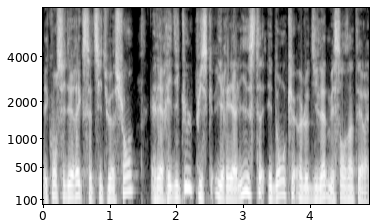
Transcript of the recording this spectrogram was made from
et considérer que cette situation, elle est ridicule puisque irréaliste, et donc le dilemme est sans intérêt.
